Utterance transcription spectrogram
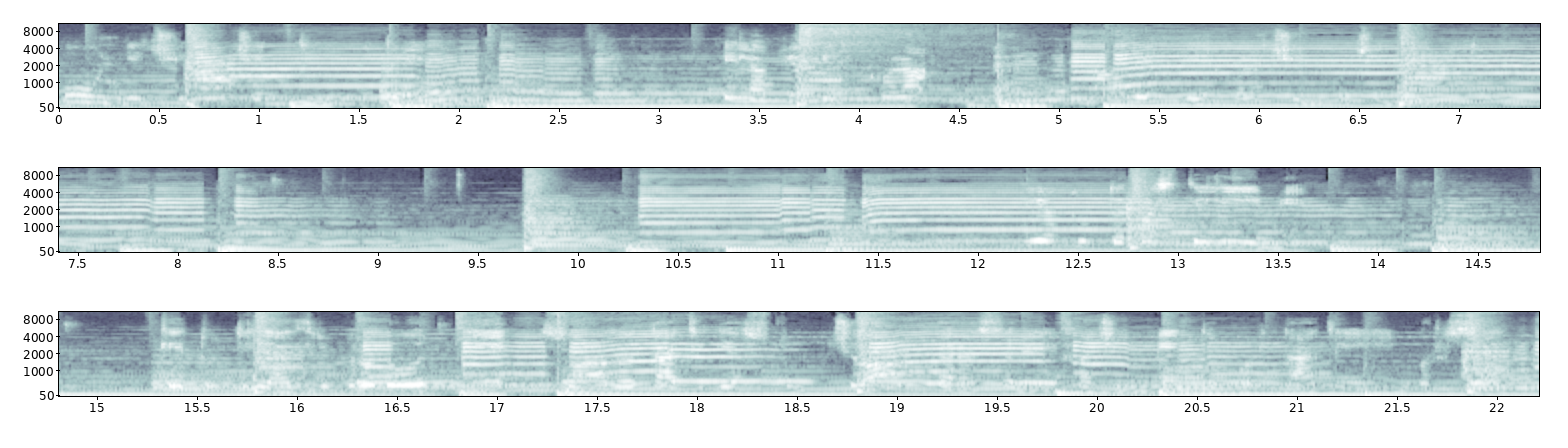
11 cm e la più piccola tutte queste lime che tutti gli altri prodotti sono dotati di astuccio per essere facilmente portati in borsetta.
